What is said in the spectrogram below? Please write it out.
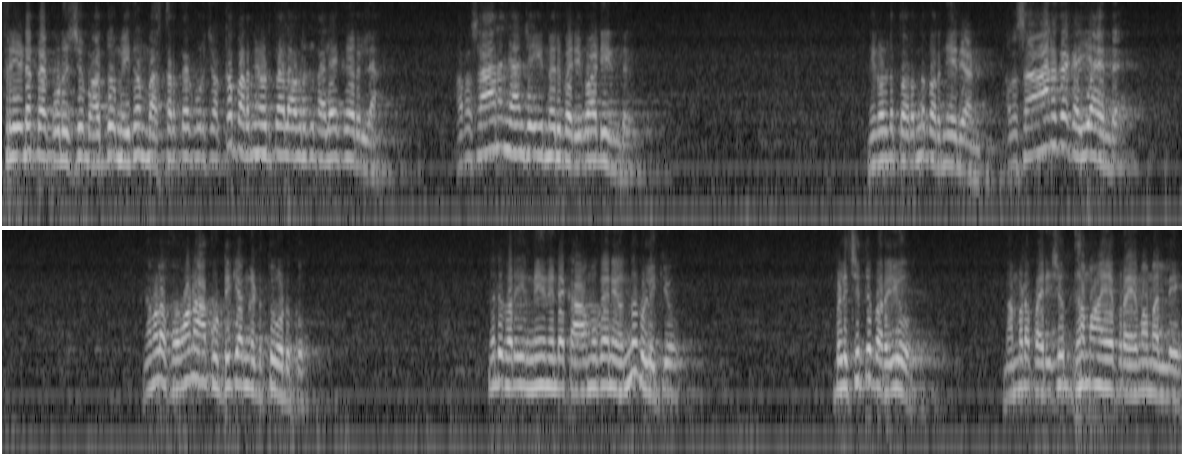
ഫ്രീഡത്തെ ഈ ഫ്രീഡത്തെക്കുറിച്ചും അതും ഇതും വസ്ത്രത്തെക്കുറിച്ചും ഒക്കെ പറഞ്ഞു കൊടുത്താൽ അവർക്ക് തലേ കയറില്ല. അവസാനം ഞാൻ ചെയ്യുന്ന ഒരു പരിപാടിയുണ്ട്. നിങ്ങളുടെ തുറന്ന് പറഞ്ഞു തരികയാണ്. അവസാനത്തെ കയ്യാ എന്റെ. നമ്മളെ ഫോൺ ആ കുട്ടിക്ക് അങ്ങ് എടുത്തു കൊടുക്കും. എന്നിട്ട് പറയും നീ നിന്റെ കാമുകനെ ഒന്ന് വിളിക്കൂ. വിളിച്ചിട്ട് പറയൂ നമ്മുടെ പരിശുദ്ധമായ പ്രേമമല്ലേ?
